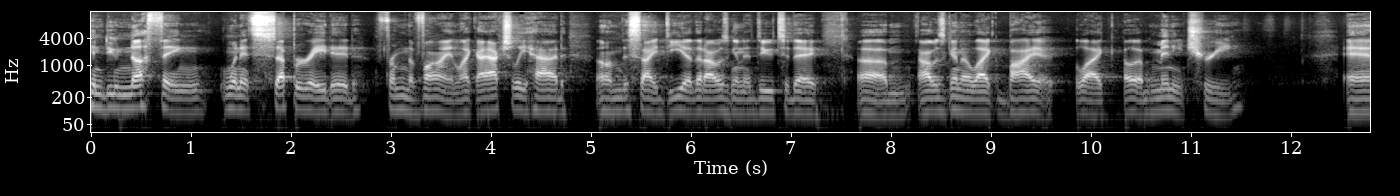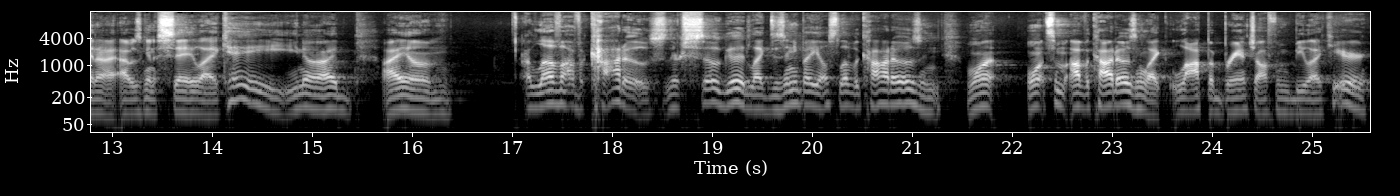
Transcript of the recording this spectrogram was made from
can do nothing when it's separated from the vine. Like I actually had um, this idea that I was going to do today. Um, I was going to like buy like a mini tree, and I, I was going to say like, hey, you know, I I um. I love avocados. They're so good. Like, does anybody else love avocados and want want some avocados and like lop a branch off and be like, here,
